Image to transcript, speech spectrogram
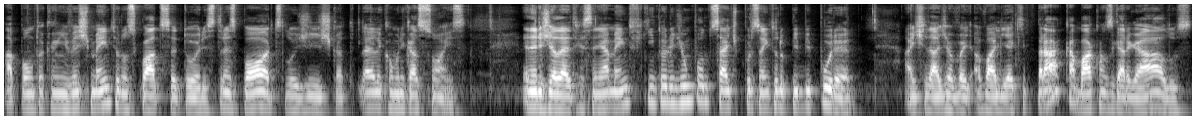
aponta que o investimento nos quatro setores, transportes, logística, telecomunicações, energia elétrica e saneamento, fica em torno de 1,7% do PIB por ano. A entidade avalia que, para acabar com os gargalos,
